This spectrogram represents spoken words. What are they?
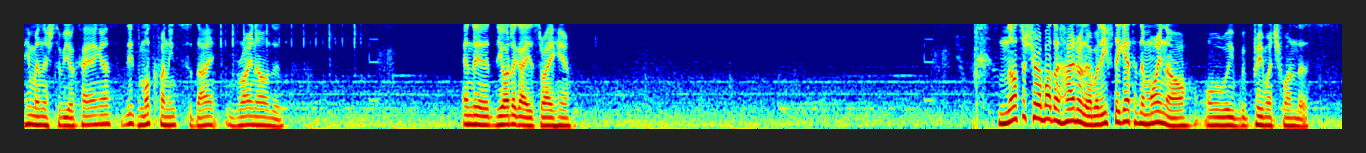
He managed to be okay, I guess. This Moskva needs to die right now, dude. And the, the other guy is right here. Not so sure about the Hydra there, but if they get to the Moy now, we pretty much won this.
